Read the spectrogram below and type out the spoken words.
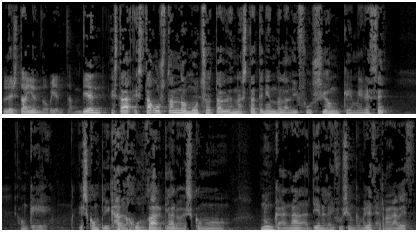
le está yendo bien también. Está, está gustando mucho, tal vez no está teniendo la difusión que merece, aunque es complicado juzgar, claro, es como nunca nada tiene la difusión que merece, rara vez.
